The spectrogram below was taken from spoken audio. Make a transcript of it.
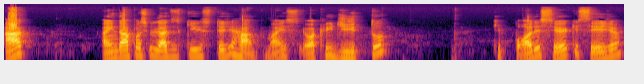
A ainda há possibilidades de que isso esteja errado, mas eu acredito que pode ser que seja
